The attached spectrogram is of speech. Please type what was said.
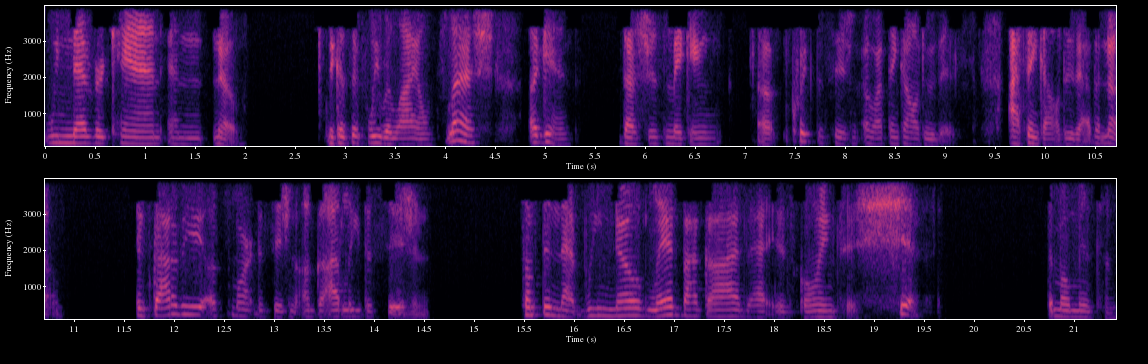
We never can and no. Because if we rely on flesh, again, that's just making a quick decision. Oh, I think I'll do this. I think I'll do that. But no. It's got to be a smart decision, a godly decision. Something that we know led by God that is going to shift the momentum,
